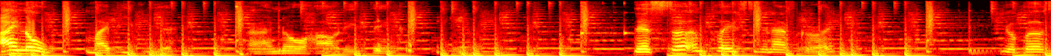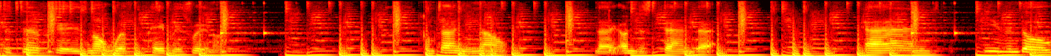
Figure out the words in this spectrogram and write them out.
I know my people, yeah. And I know how they think. There's certain places in Africa, right? Your birth certificate is not worth the paper it's written on. I'm telling you now, like, understand that. And even though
